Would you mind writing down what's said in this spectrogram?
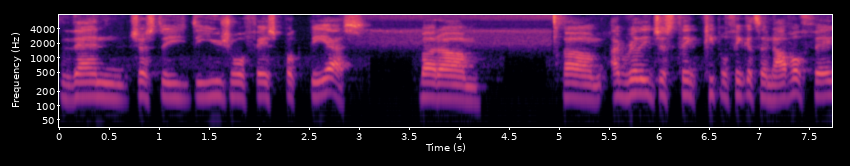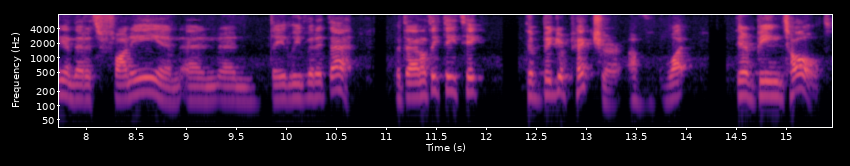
then just the the usual Facebook BS. But um, um, I really just think people think it's a novel thing and that it's funny, and and and they leave it at that. But I don't think they take the bigger picture of what they're being told.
